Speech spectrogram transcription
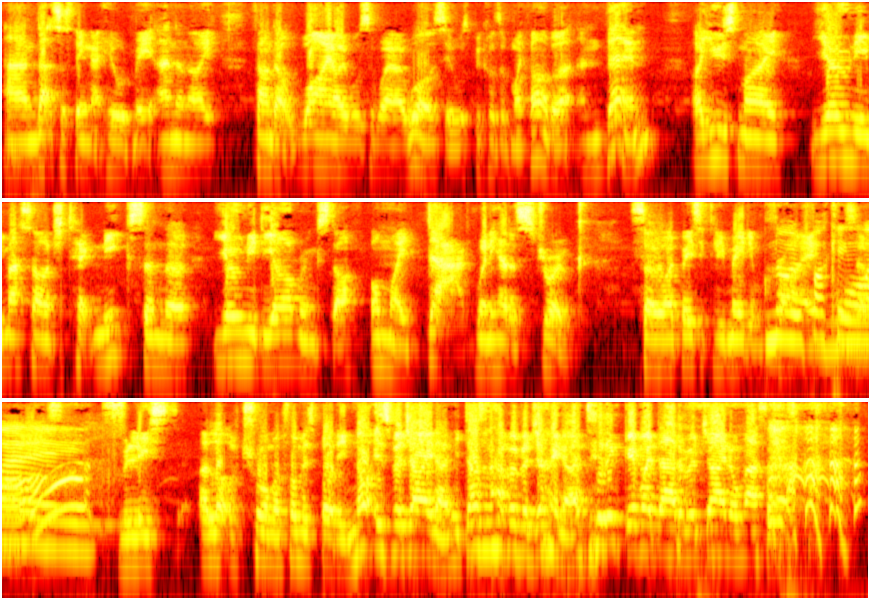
and that's the thing that healed me. And then I found out why I was the way I was. It was because of my father. And then I used my yoni massage techniques and the yoni de-armoring stuff on my dad when he had a stroke. So I basically made him cry. No fucking So way. Released a lot of trauma from his body, not his vagina. He doesn't have a vagina. I didn't give my dad a vaginal massage.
